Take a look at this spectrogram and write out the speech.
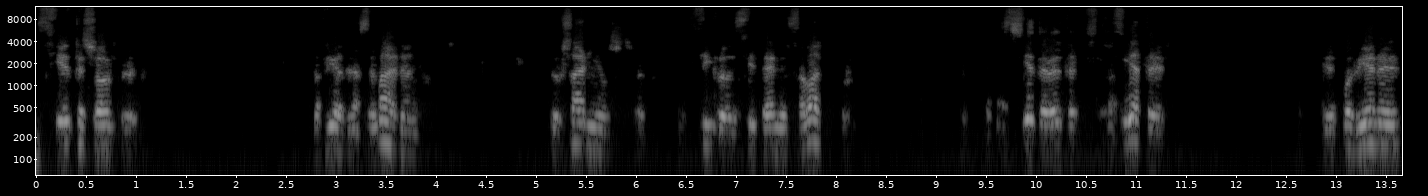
Siete son los días de la semana, los años, el ciclo de siete años sabáticos, siete veces siete, y después viene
